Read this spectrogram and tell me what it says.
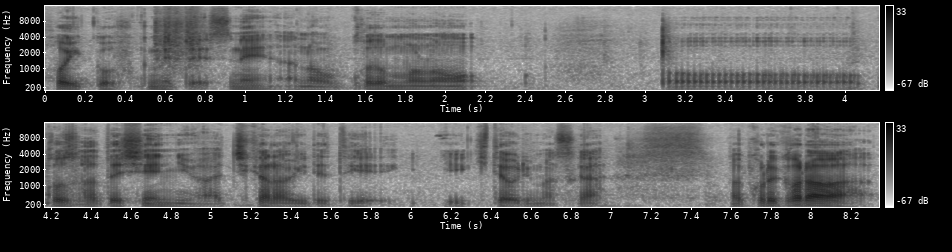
保育を含めてですねあの子どもの子育て支援には力を入れてきておりますが、ま、これからは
